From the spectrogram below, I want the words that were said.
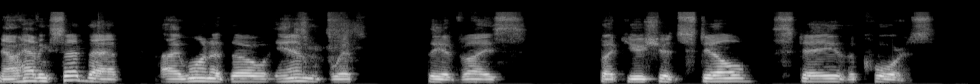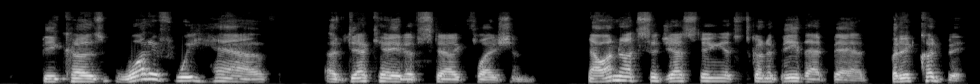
Now, having said that, I want to, though, end with the advice, but you should still stay the course. Because what if we have a decade of stagflation? Now, I'm not suggesting it's going to be that bad, but it could be.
